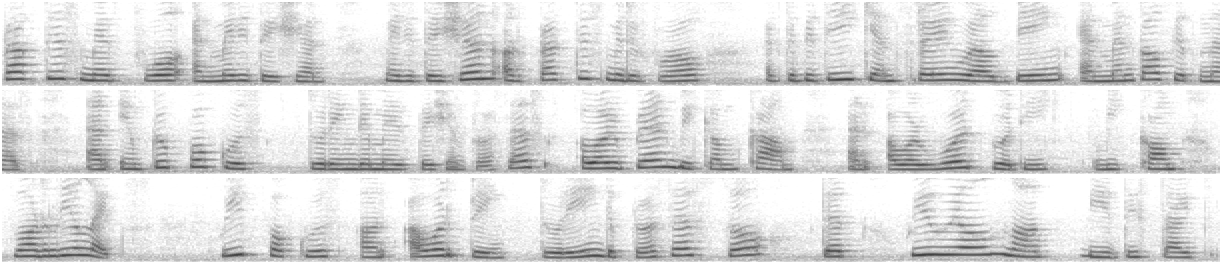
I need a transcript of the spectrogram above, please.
Practice mindful and meditation. Meditation or practice mindful activity can strengthen well-being and mental fitness and improve focus. During the meditation process, our brain become calm and our whole body become more relaxed. We focus on our brain during the process so that we will not be distracted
